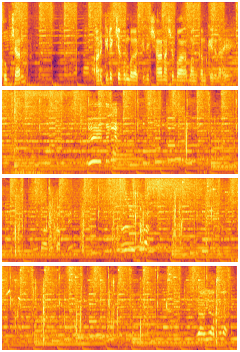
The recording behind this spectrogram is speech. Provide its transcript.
खूप छान. आर्किटेक्चर पण बघा किती छान असं बा बांधकाम केलेलं आहे. ए, चला. हे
